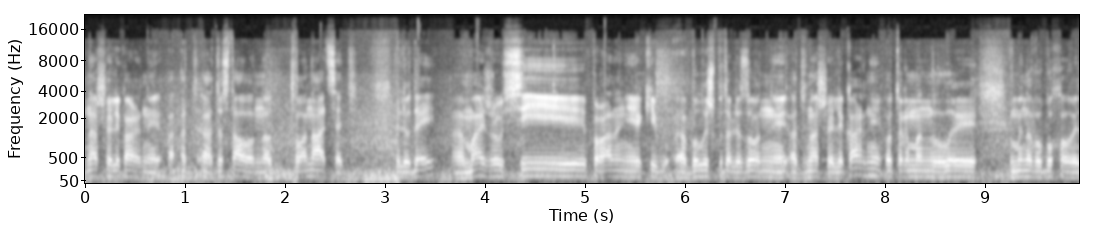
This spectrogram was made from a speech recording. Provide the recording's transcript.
нашої лікарні е, доставлено 12 людей. Е, Майже усі поранені, які були шпиталізовані до нашої лікарні, отримали миновибухові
